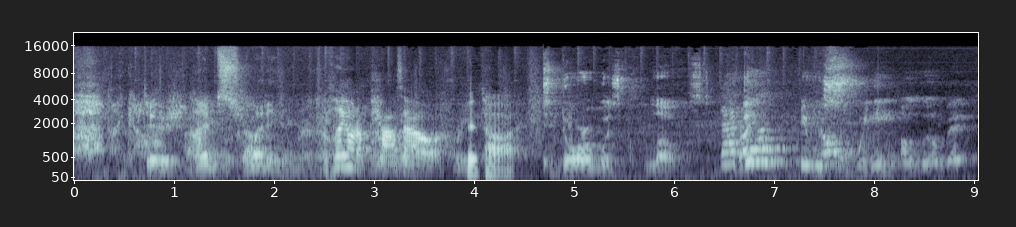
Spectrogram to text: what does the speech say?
Oh Dude, I'm sweating. I feel like I'm gonna pass out. It's hot. This door was closed. That right? door- It was no. swinging a little bit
